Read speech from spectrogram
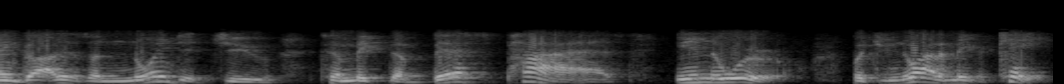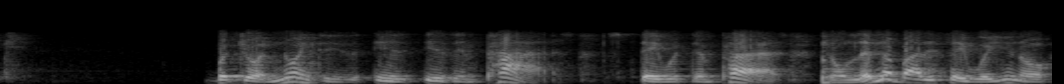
and God has anointed you to make the best pies in the world, but you know how to make a cake, but your anointing is, is, is in pies, stay with them pies. Don't let nobody say, well, you know,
